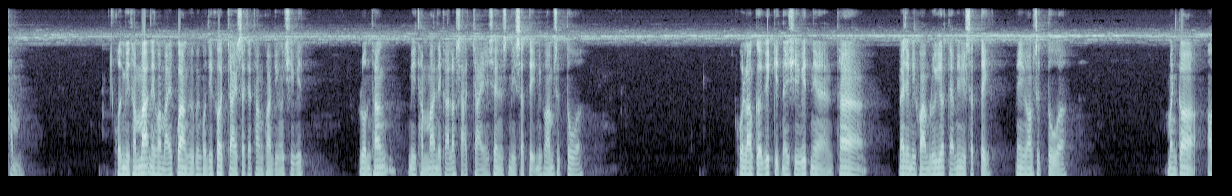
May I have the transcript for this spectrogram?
ธรรม คนมีธรรมะในความหมายกว้างคือเป็นคนที่เข้าใจสัจธรรมความจริงของชีวิต รวมทั้ง มีธรรมะในการรักษาใจ เช่นมีสติมีความรู้สึกตัว คนเราเกิดวิกฤตในชีวิตเนี่ยถ้าแม้จะมีความรู้เยอะแต่ไม่มีสติ ไม่มีความรู้สึกตัว มันก็เอา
